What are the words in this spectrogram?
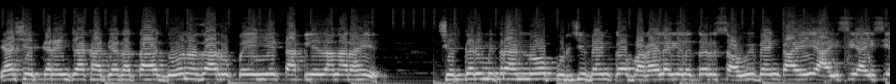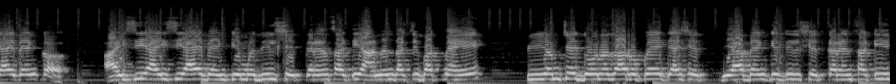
त्या शेतकऱ्यांच्या खात्यात आता दोन हजार रुपये हे टाकले जाणार आहेत. शेतकरी मित्रांनो पुढची बँक बघायला गेलं तर सहावी बँक आहे आयसीआयसीआय बँक आयसीआयसीआय बँकेमधील शेतकऱ्यांसाठी आनंदाची बातमी आहे. पीएमचे दोन हजार रुपये त्या शेत या बँकेतील शेतकऱ्यांसाठी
